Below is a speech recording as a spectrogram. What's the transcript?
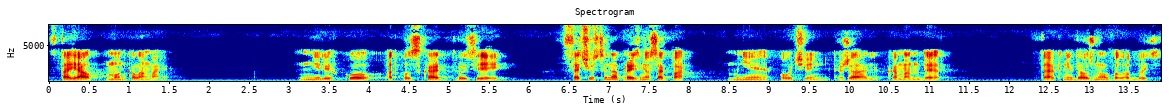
стоял Мон Каламари. «Нелегко отпускать друзей», – сочувственно произнес Акбар. «Мне очень жаль, командир». Так не должно было быть.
